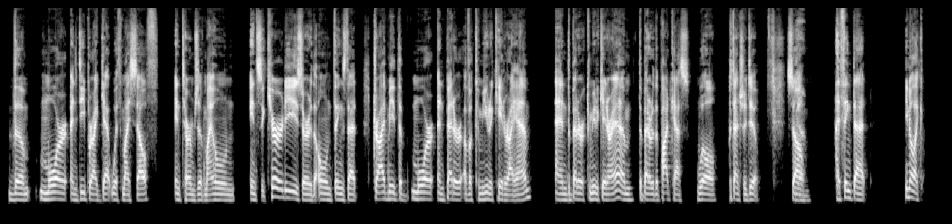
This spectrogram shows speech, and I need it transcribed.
the more and deeper I get with myself in terms of my own insecurities or the own things that drive me, the more and better of a communicator I am. And the better communicator I am, the better the podcast will potentially do. So yeah. I think that, you know, like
